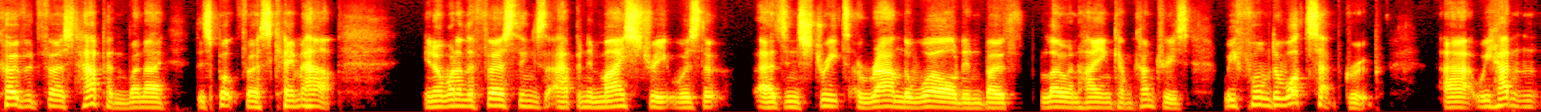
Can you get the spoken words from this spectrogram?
COVID first happened, when I this book first came out, you know, one of the first things that happened in my street was that as in streets around the world in both low and high income countries, we formed a WhatsApp group uh, we hadn't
